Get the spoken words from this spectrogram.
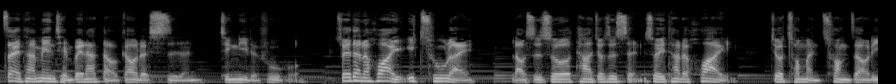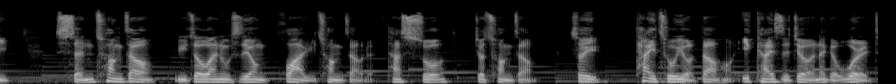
在他面前被他祷告的死人经历了复活。所以他的话语一出来，老实说，他就是神，所以他的话语就充满创造力。神创造宇宙万物是用话语创造的，他说就创造，所以太初有道哈，一开始就有那个 word。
